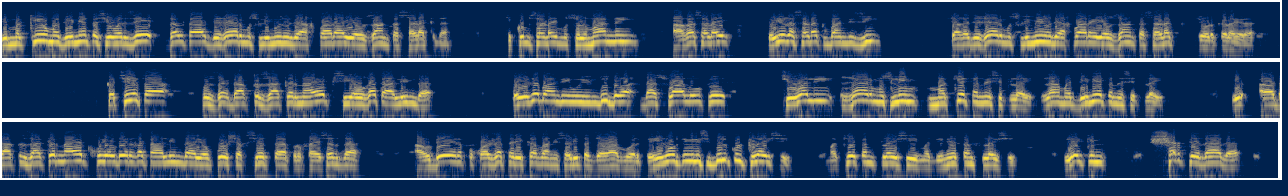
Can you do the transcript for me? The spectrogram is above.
د مکې او مدینې ته چې ورځې دلته د غیر مسلمونو د اخباره یو ځان ته سړک ده چې کوم سړی مسلمان نه هغه سړی په یغه سړک باندې زی چې هغه د غیر مسلمانو د اخبار یو ځان ته سړک جوړ کړی دی کچیرته ډاکټر ذاکر نایک سی یو غټ عالم ده په یغه باندې ویندو دا سوال وکړ چی ولی غیر مسلم مکه ته نشی تلای لا مدینه ته نشی تلای ډاکټر ذاکر نایک خو یو ډیر غټ عالم ده یو پوه شخصیت ده پروفیسور ده او ډیر په خوږه طریقه باندې سړی ته جواب ورکړي نور ته ویل شي بالکل تلای شي مکه تم تلای شي مدینه تم تلای شي لیکن شرط دا ده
